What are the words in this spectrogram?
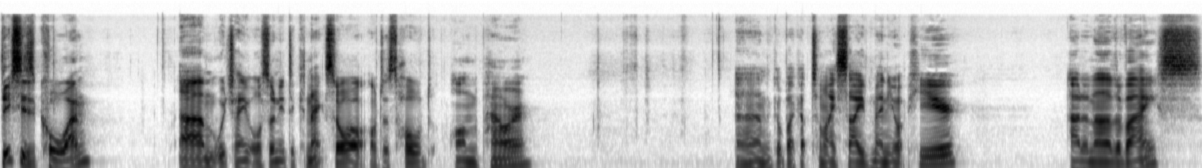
This is a cool one, um, which I also need to connect. So I'll, I'll just hold on the power and go back up to my side menu up here. Add another device.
